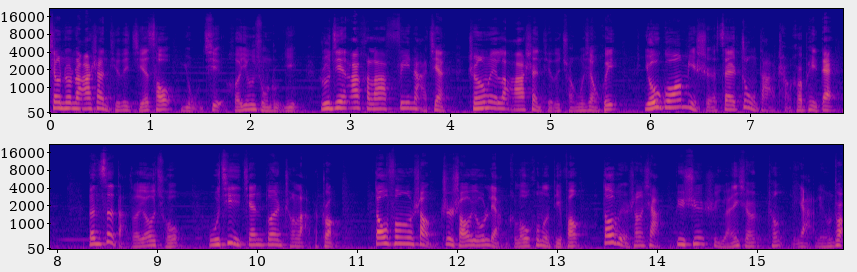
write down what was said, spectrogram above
象征着阿善提的节操、勇气和英雄主义。如今，阿克拉菲纳剑成为了阿善提的全国象徽，由国王密使在重大场合佩戴。本次打造要求，武器尖端呈喇叭状，刀锋上至少有两个镂空的地方，刀柄上下必须是圆形，呈哑铃状。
